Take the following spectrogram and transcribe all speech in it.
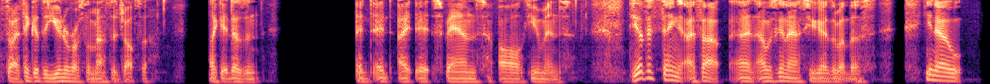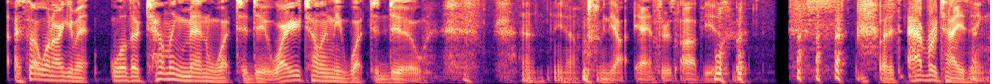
So I think it's a universal message also. Like it doesn't it it it spans all humans. The other thing I thought and I was going to ask you guys about this. You know, I saw one argument, well they're telling men what to do. Why are you telling me what to do? and, you know, I mean the answer is obvious, but but it's advertising.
